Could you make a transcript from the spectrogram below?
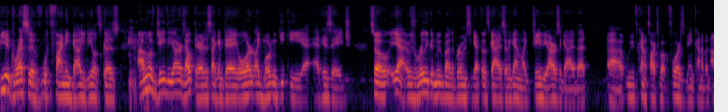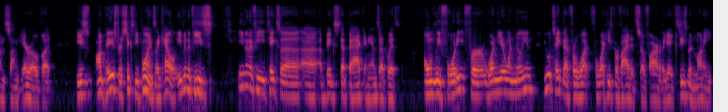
be aggressive with finding value deals. Because I don't know if JVR is out there the second day or like Morgan Geekie at, at his age. So yeah, it was a really good move by the Bruins to get those guys. And again, like JVR is a guy that uh, we've kind of talked about before as being kind of an unsung hero, but he's on pace for 60 points. Like hell, even if he's even if he takes a, a, a big step back and he ends up with only 40 for one year, 1 million, you will take that for what for what he's provided so far out of the gate because he's been money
